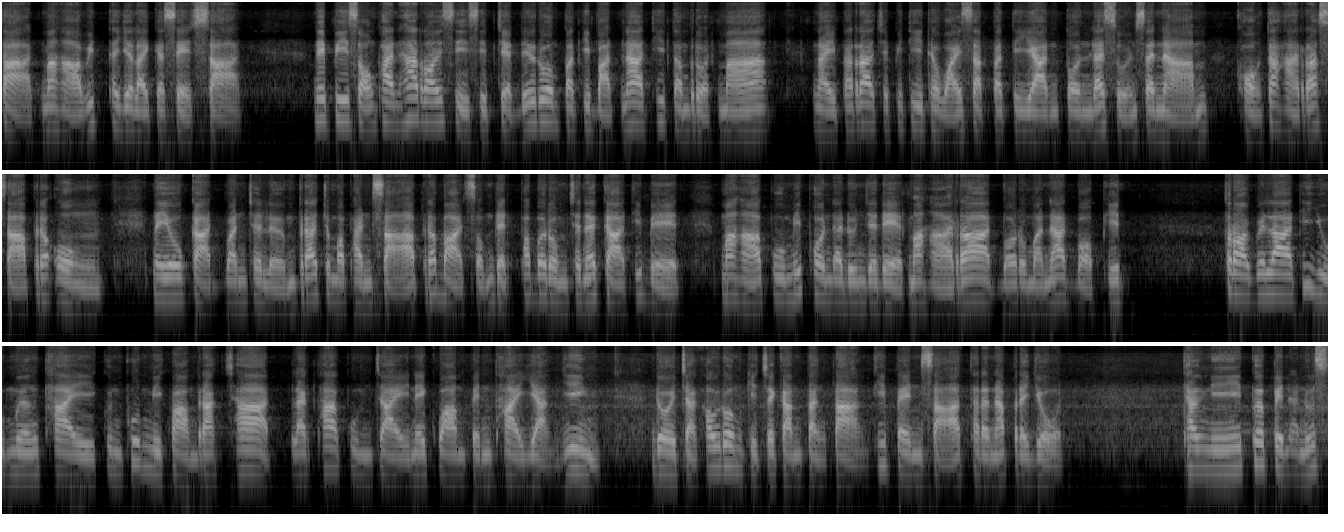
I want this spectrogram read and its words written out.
ศาสตร์ มหาวิทยาลัยเกษตรศาสตร์ ในปี 2547 ได้ร่วมปฏิบัติหน้าที่ตำรวจม้า ในพระราชพิธีถวายสัตย์ปฏิญาณตนและสวนสนามของทหารรักษาพระองค์ ในโอกาสวันเฉลิมพระชมพรรษาพระบาทสมเด็จพระบรมชนากาธิเบศรมหาภูมิพลอดุลยเดชมหาราช บรมนาถบพิตรตลอดเวลาที่อยู่เมืองไทยคุณผู้มีความรักชาติ และภาคภูมิใจในความเป็นไทยอย่างยิ่ง โดยจะเข้าร่วมกิจกรรมต่างๆ ที่เป็นสาธารณประโยชน์ ทั้งนี้เพื่อเป็นอนุส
